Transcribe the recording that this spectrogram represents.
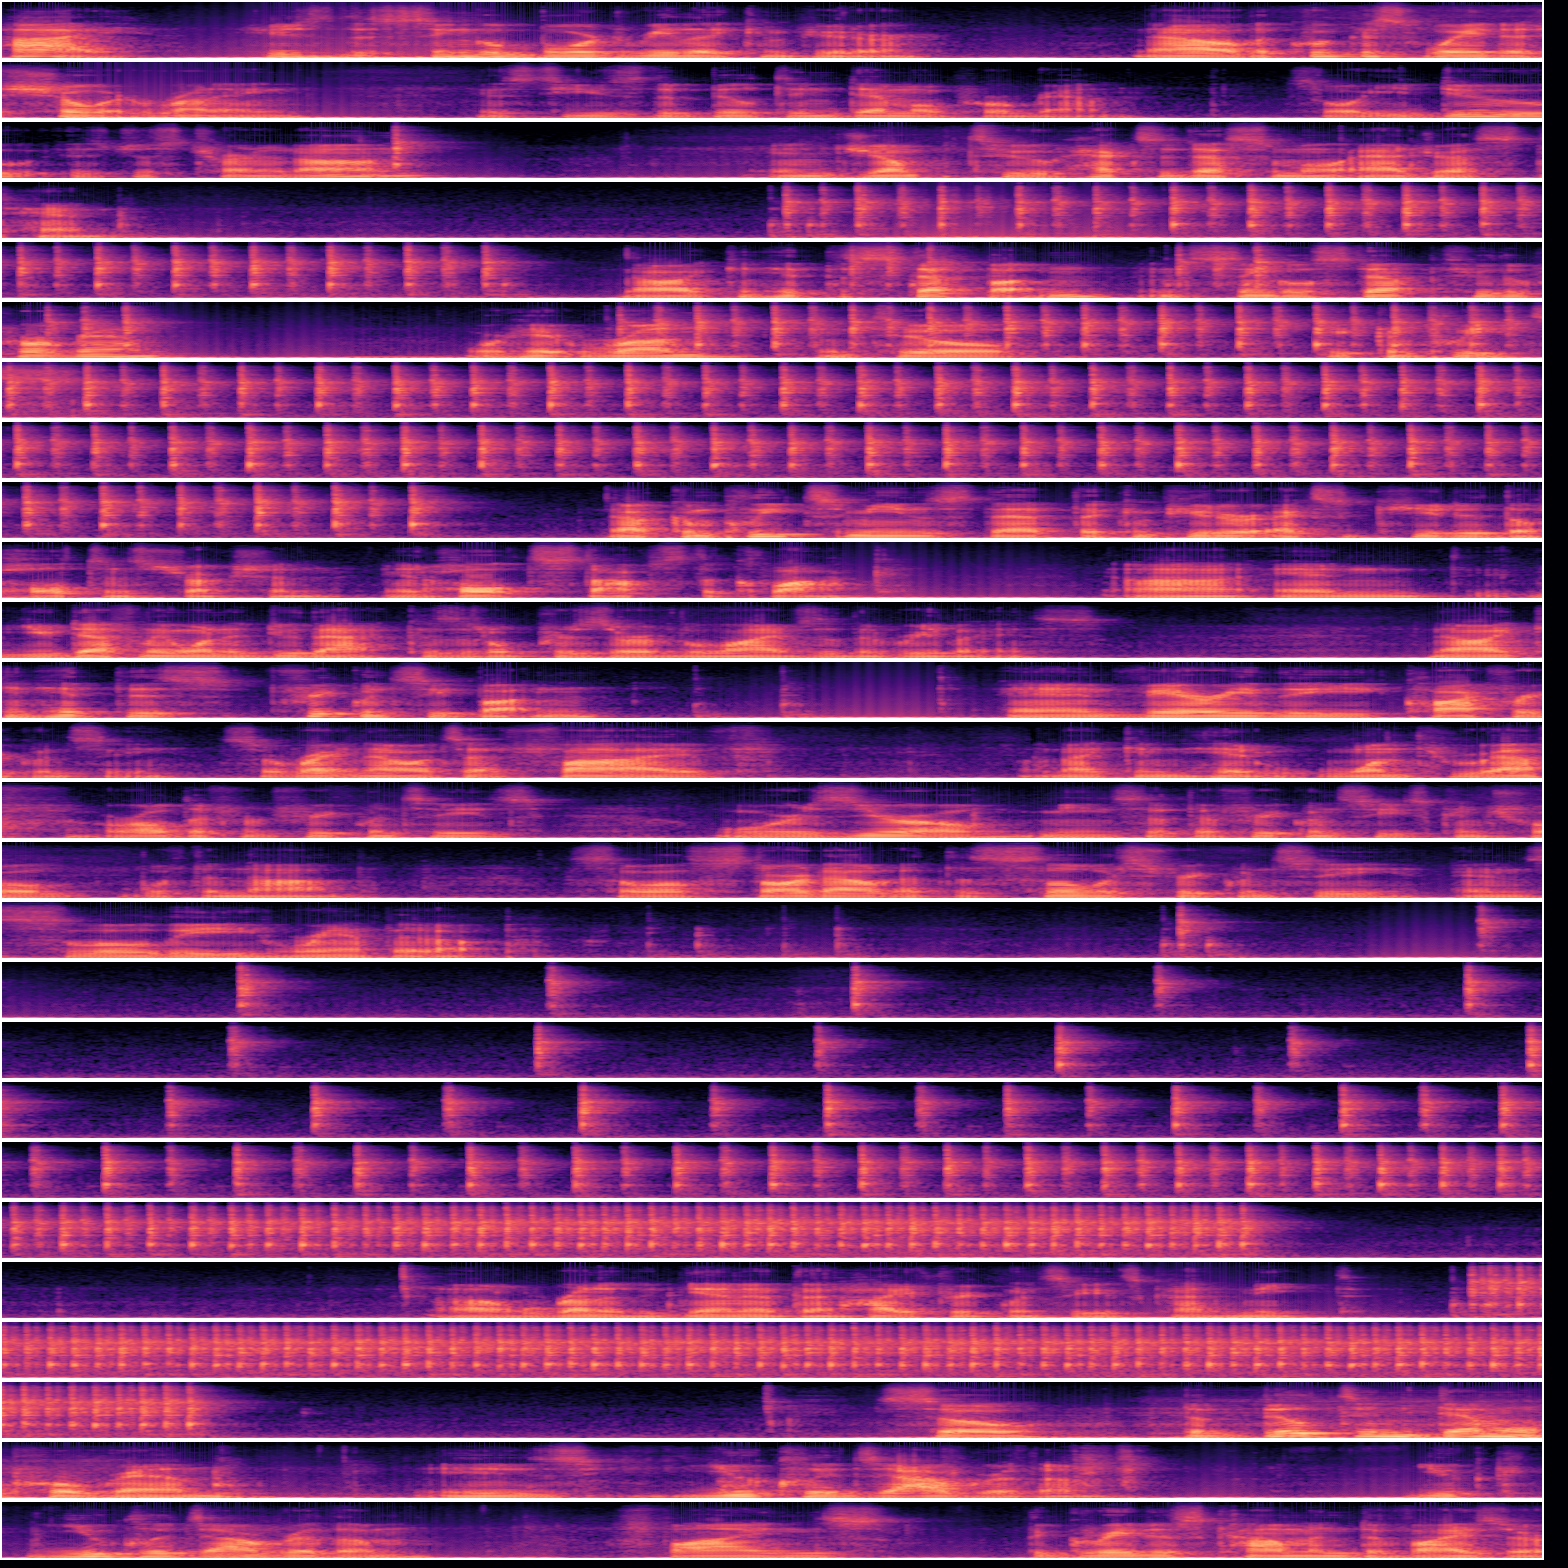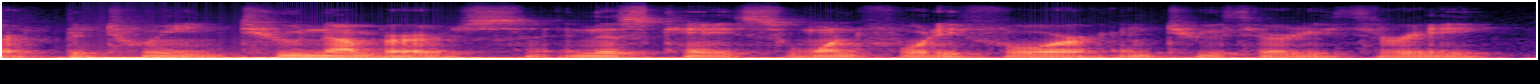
Hi, here's the single board relay computer. Now the quickest way to show it running is to use the built-in demo program. So what you do is just turn it on and jump to hexadecimal address 10. Now I can hit the step button and single step through the program or hit run until it completes. Now completes means that the computer executed the halt instruction and halt stops the clock. Uh, and you definitely want to do that because it'll preserve the lives of the relays. Now I can hit this frequency button and vary the clock frequency. So right now it's at 5 and I can hit 1 through F or all different frequencies or 0 means that the frequency is controlled with the knob. So I'll start out at the slowest frequency and slowly ramp it up. It again at that high frequency. It's kind of neat. So the built-in demo program is Euclid's algorithm. Euclid's algorithm finds the greatest common divisor between two numbers, in this case 144 and 233,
